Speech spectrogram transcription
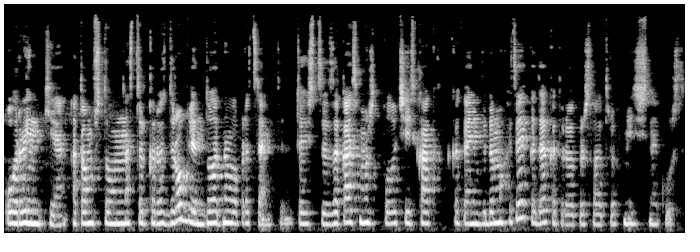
о рынке, о том, что он настолько раздроблен до 1%. То есть заказ может получить как какая-нибудь домохозяйка, да, которая прошла трехмесячный курс,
